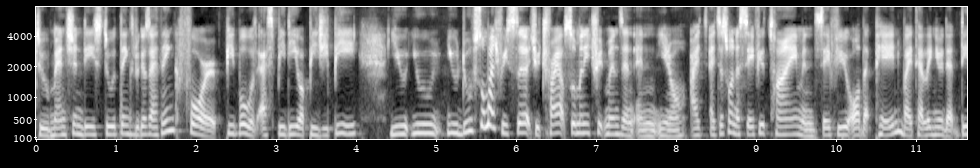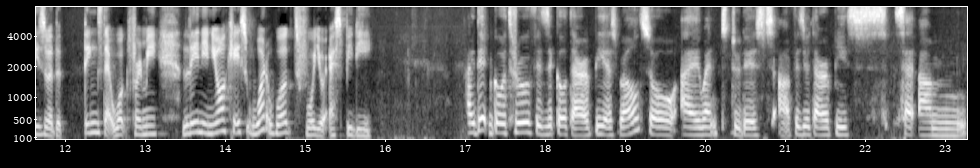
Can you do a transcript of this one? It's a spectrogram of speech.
to mention these two things because I think for people with SPD or PGP, you you you do so much research, you try out so many treatments, and and you know I, I just want to save you time and save you all that pain by telling you that these were the things that worked for me. Lynn, in your case, what worked for your SPD? I did go through physical therapy as well. So I went to this uh, physiotherapy set, um,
